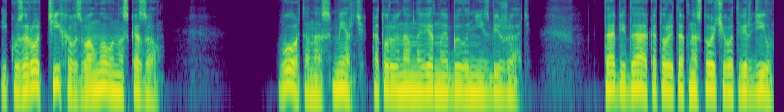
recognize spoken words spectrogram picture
И Кузарот тихо, взволнованно сказал. «Вот она, смерть, которую нам, наверное, было не избежать. Та беда, о которой так настойчиво твердил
